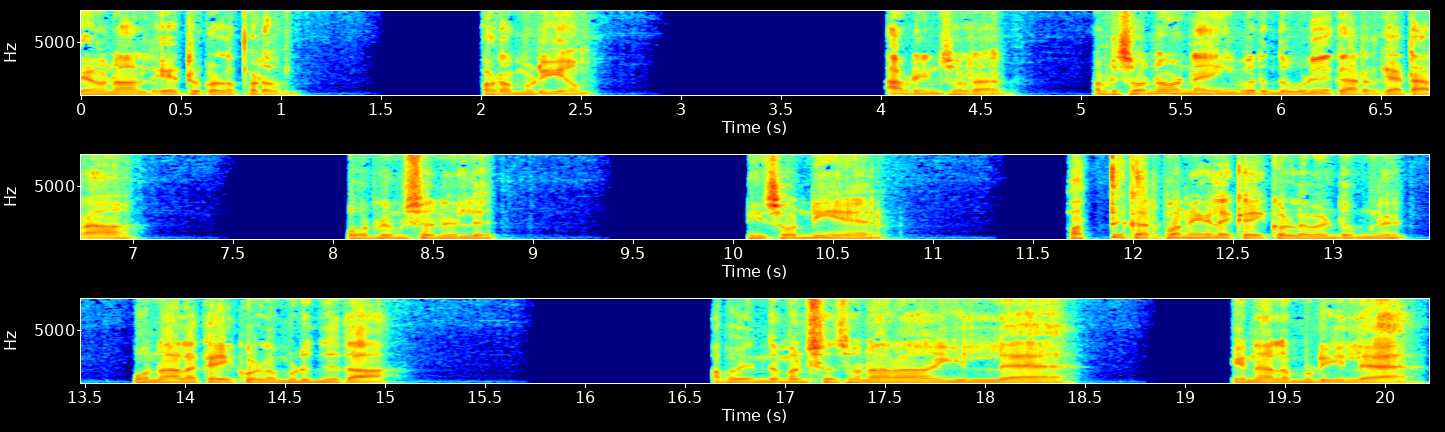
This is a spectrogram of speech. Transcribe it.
தேவனால் ஏற்றுக்கொள்ளப்படும் பட முடியும். அப்படின்னு சொல்கிறார் அப்படி சொன்ன உடனே இவர் இந்த ஊழியக்காரர் கேட்டாராம் ஒரு நிமிஷம் நில்லு. நீ சொன்னிய பத்து கற்பனைகளை கை கொள்ள வேண்டும்னு. உன்னால் கை கொள்ள முடிஞ்சதா? அப்போ இந்த மனுஷன் சொன்னாராம் இல்லை. என்னால் முடியல.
